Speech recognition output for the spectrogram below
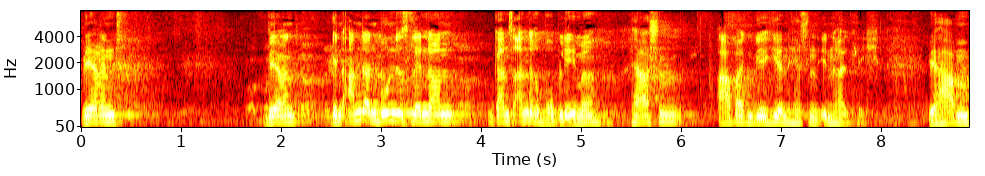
Während Während in anderen Bundesländern ganz andere Probleme herrschen, arbeiten wir hier in Hessen inhaltlich. Wir haben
